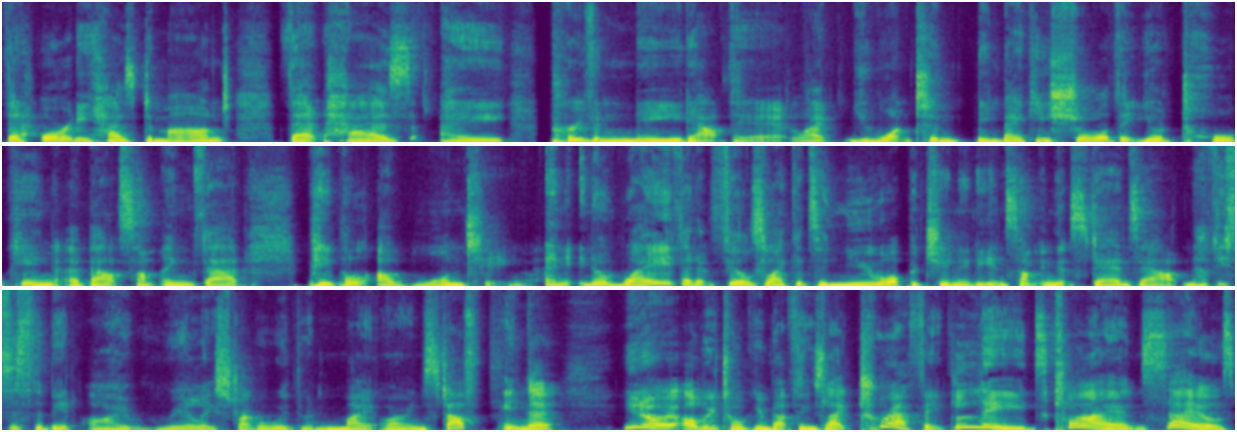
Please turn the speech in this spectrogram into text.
that already has demand, that has a proven need out there? Like you want to be making sure that you're talking about something that people are wanting and in a way that it feels like it's a new opportunity and something that stands out. Now, this is the bit I really struggle with with my own stuff in that you know, I'll be talking about things like traffic, leads, clients, sales.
